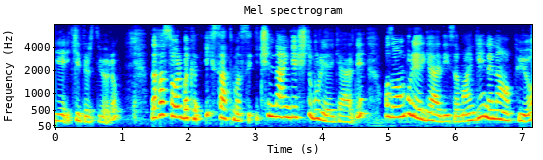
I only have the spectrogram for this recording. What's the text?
Y2'dir diyorum. Daha sonra bakın X atması içinden geçti buraya geldi. O zaman buraya geldiği zaman gene ne yapıyor?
